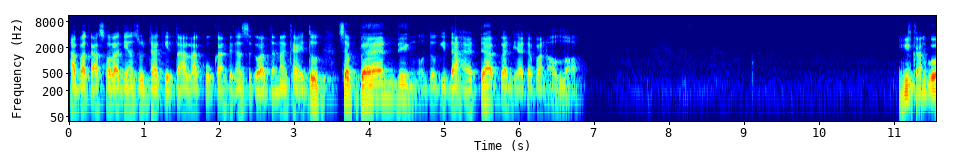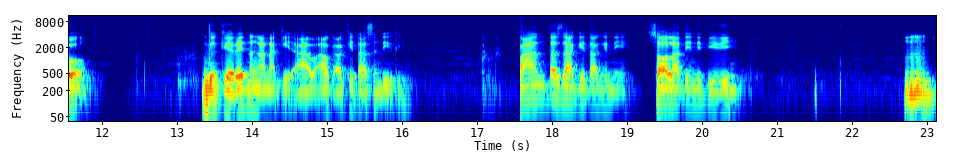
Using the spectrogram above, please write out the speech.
Apakah sholat yang sudah kita lakukan dengan sekuat tenaga itu sebanding untuk kita hadapkan di hadapan Allah? Ini kanggo ngegeret nang anak kita, kita sendiri. Pantas kita gini, sholat ini diri hmm,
